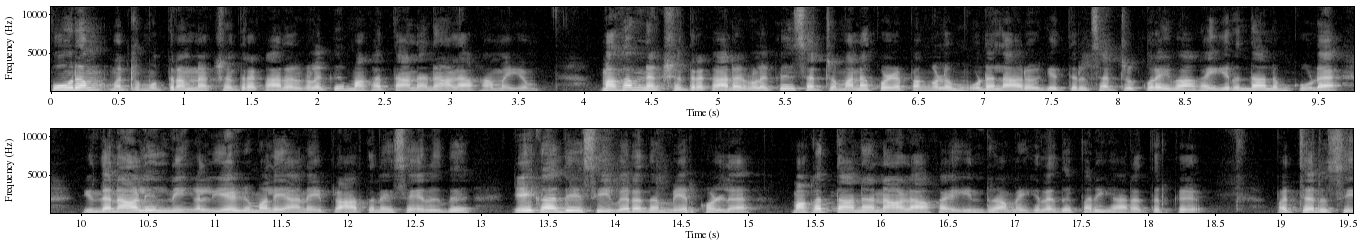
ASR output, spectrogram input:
பூரம் மற்றும் உத்திரம் நட்சத்திரக்காரர்களுக்கு மகத்தான நாளாக அமையும். மகம் நட்சத்திரக்காரர்களுக்கு சற்று மனக்குழப்பங்களும் உடல் ஆரோக்கியத்தில் சற்று குறைவாக இருந்தாலும் கூட இந்த நாளில் நீங்கள் ஏழுமலையானை பிரார்த்தனை செய்து ஏகாதேசி விரதம் மேற்கொள்ள மகத்தான நாளாக இன்று அமைகிறது பரிகாரத்திற்கு. பச்சரிசி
